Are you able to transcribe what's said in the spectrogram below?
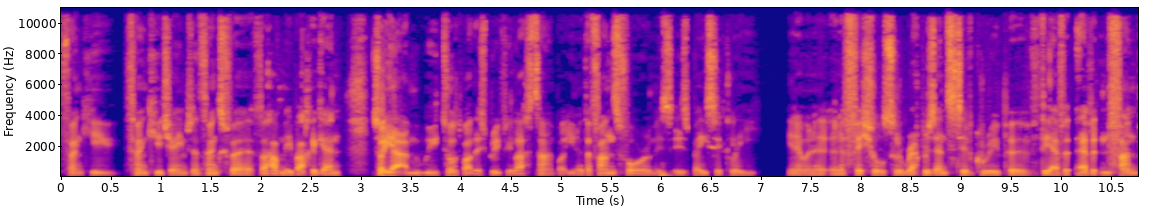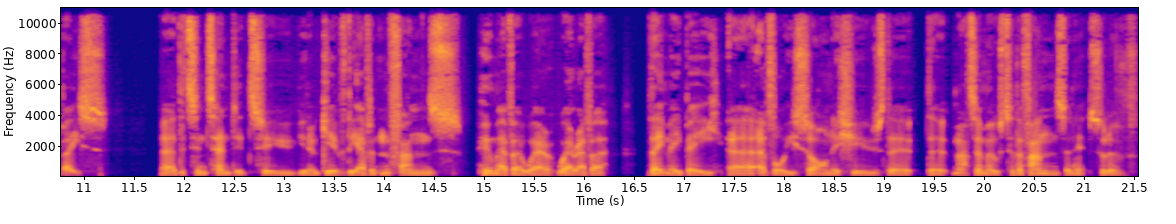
Thank you, thank you, James, and thanks for for having me back again. So yeah, I mean, we talked about this briefly last time, but you know, the Fans Forum is is basically you know, an, an official sort of representative group of the Ever- Everton fan base uh, that's intended to, you know, give the Everton fans, whomever, where, wherever they may be, uh, a voice on issues that, that matter most to the fans. And it sort of,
